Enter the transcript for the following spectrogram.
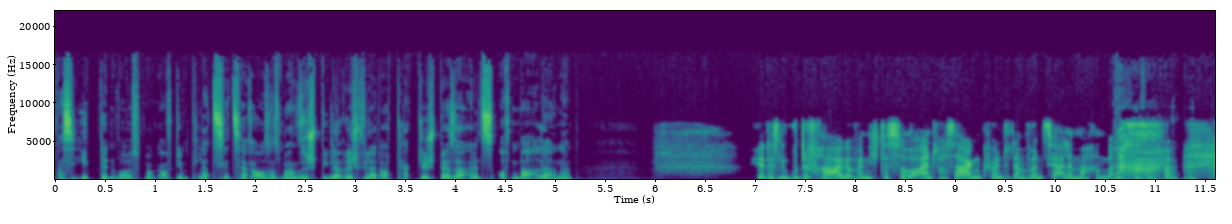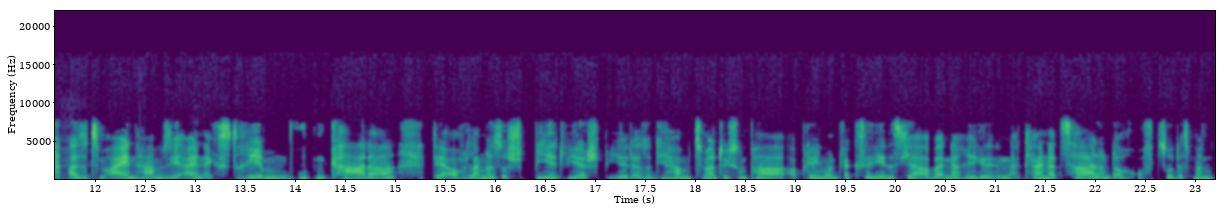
Was hebt denn Wolfsburg auf dem Platz jetzt heraus? Was machen sie spielerisch, vielleicht auch taktisch besser als offenbar alle anderen? Ja, das ist eine gute Frage. Wenn ich das so einfach sagen könnte, dann würden es ja alle machen. Ne? also zum einen haben sie einen extrem guten Kader, der auch lange so spielt, wie er spielt. Also die haben zwar natürlich so ein paar Abgänge und Wechsel jedes Jahr, aber in der Regel in kleiner Zahl und auch oft so, dass man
